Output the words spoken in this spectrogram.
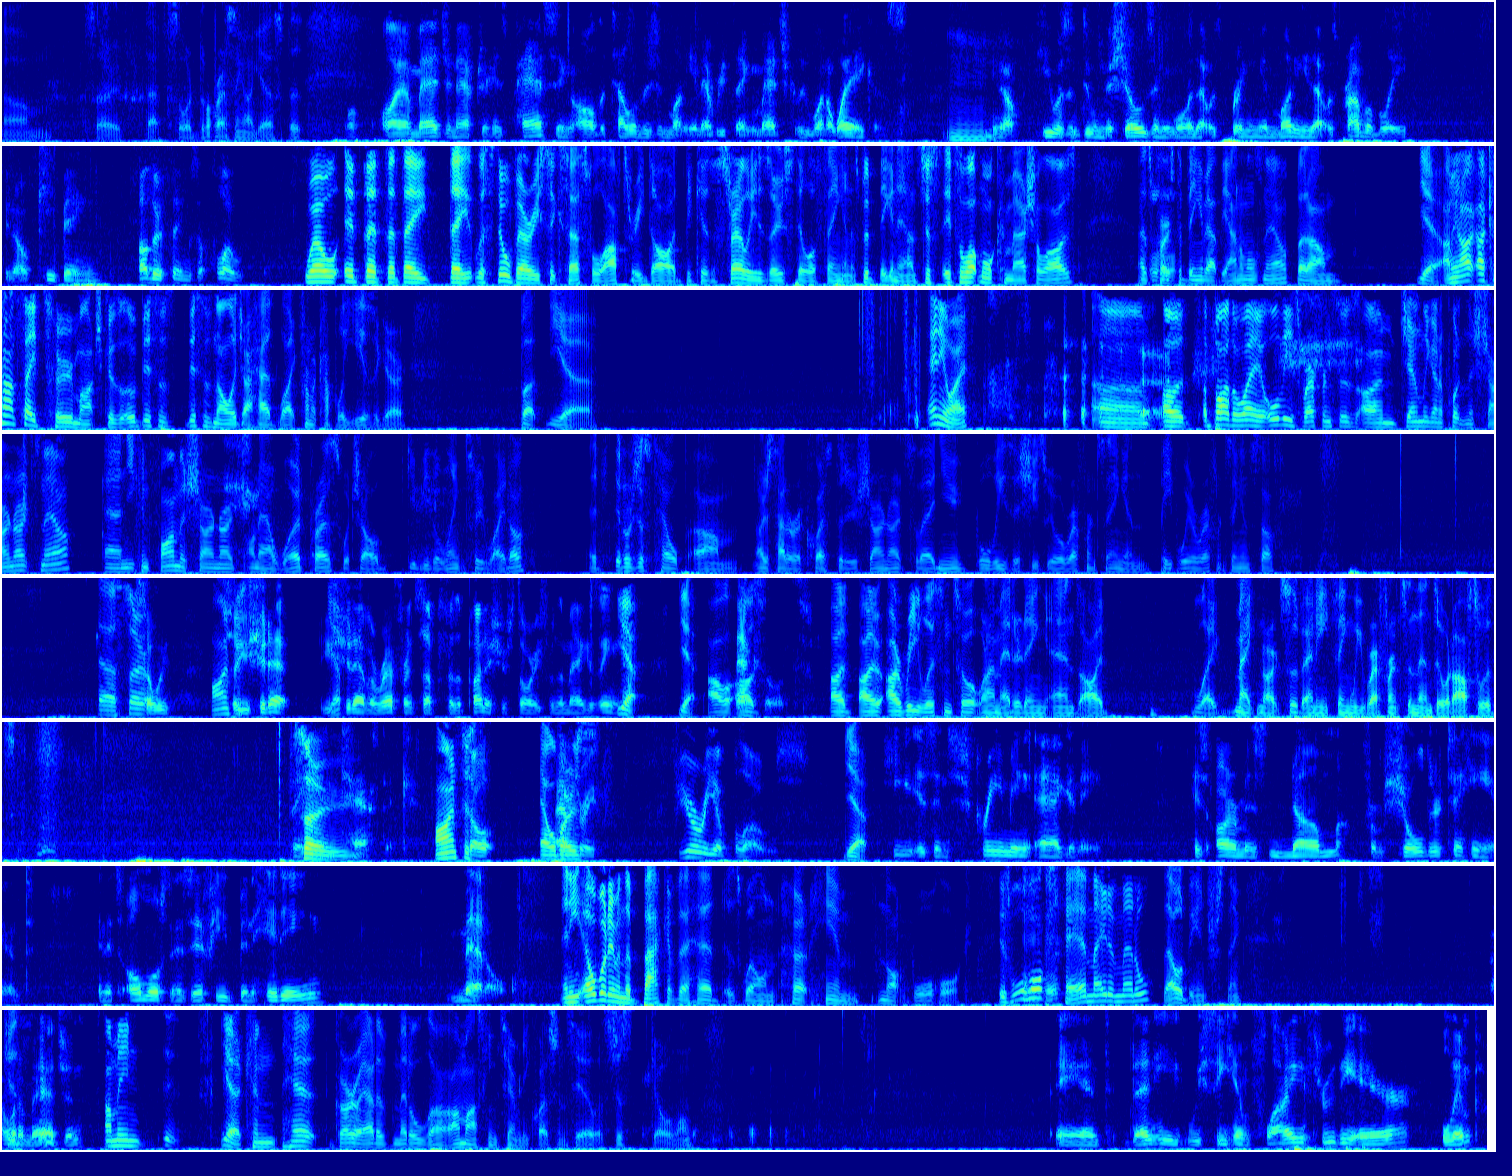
Um, so that's sort of depressing, I guess. But Well, well, I imagine after his passing, all the television money and everything magically went away because mm, you know he wasn't doing the shows anymore. That was bringing in money. That was probably you know keeping other things afloat. well, it that that they they were still very successful after he died because Australia Zoo is still a thing and it's a bit bigger now. It's just it's a lot more commercialized as opposed Mhm. to being about the animals now. But um, Yeah, I mean, I, I can't say too much because this is this is knowledge I had like from a couple of years ago. But yeah. Anyway. Um, oh, by the way, all these references I'm generally going to put in the show notes now, and you can find the show notes on our WordPress, which I'll give you the link to later. It, it'll just help. Um, I just had a request to do show notes so they knew all these issues we were referencing and people we were referencing and stuff. Uh, so, So we, I'm so you should have you Yep. should have a reference up for the Punisher story from the magazine. yeah, yeah. I'll, I'll Excellent. I, I, I re-listen to it when I'm editing and I like make notes of anything we reference and then do it afterwards. So fantastic. Iron Fist So elbows. fury of blows, Yeah, he is in screaming agony. His arm is numb from shoulder to hand, and it's almost as if he'd been hitting metal. And he elbowed him in the back of the head as well and hurt him, not Warhawk. Is Warhawk's hair made of metal? That would be interesting. I would imagine. I mean, it, yeah, can hair grow out of metal? Uh, I'm asking too many questions here. Let's just go along. And then he, we see him flying through the air, limp.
